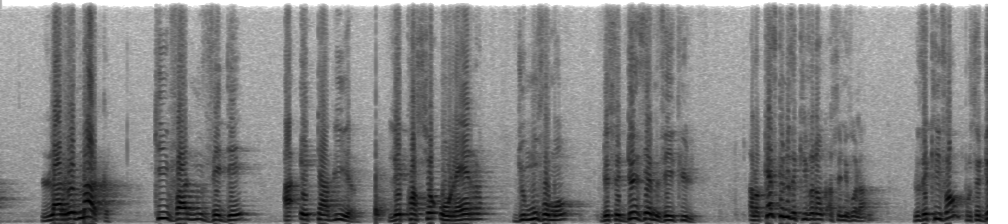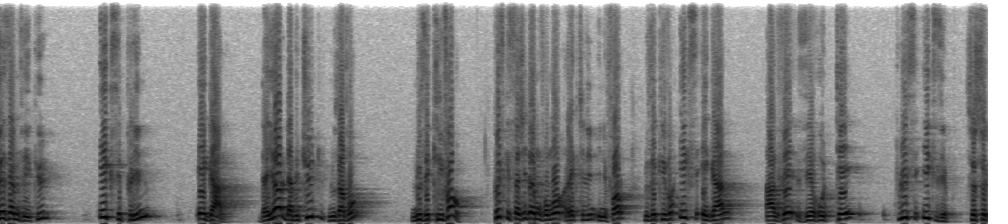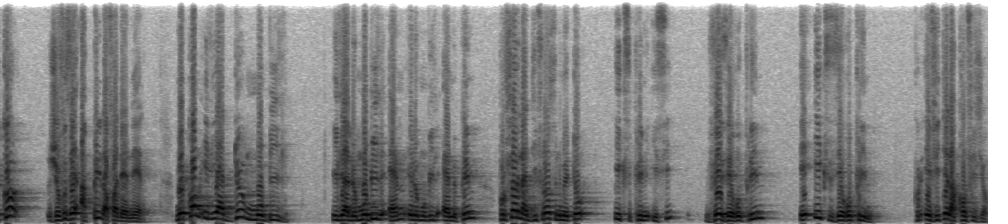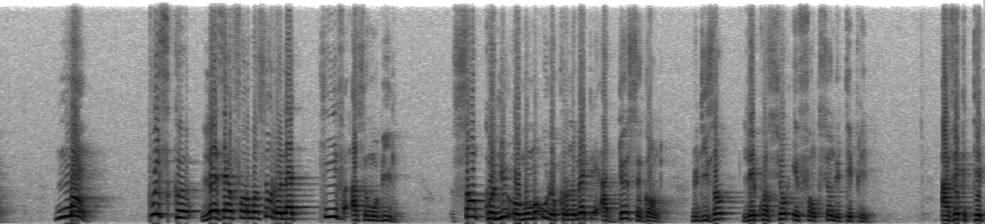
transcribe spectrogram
la remarque qui va nous aider à établir l'équation horaire du mouvement de ce deuxième véhicule. Alors, qu'est-ce que nous écrivons donc à ce niveau-là? Nous écrivons pour ce deuxième véhicule x' égale. D'ailleurs, d'habitude, nous avons, nous écrivons, puisqu'il s'agit d'un mouvement rectiligne uniforme, nous écrivons x égale à v0t plus x0. C'est ce que je vous ai appris la fois dernière. Mais comme il y a deux mobiles, il y a le mobile M et le mobile M', pour faire la différence, nous mettons x' ici, V0' et x0' pour éviter la confusion. Mais, puisque les informations relatives à ce mobile sont connues au moment où le chronomètre est à 2 secondes, nous disons l'équation est fonction de t'. Avec t'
